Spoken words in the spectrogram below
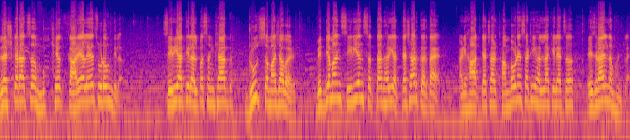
लष्कराचं मुख्य कार्यालयच उडवून दिलं सिरियातील अल्पसंख्याक ड्रूज समाजावर विद्यमान सिरियन सत्ताधारी अत्याचार करतायत आणि हा अत्याचार थांबवण्यासाठी हल्ला केल्याचं इस्रायलनं म्हटलंय.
